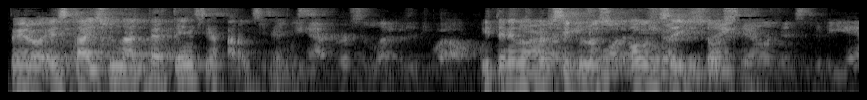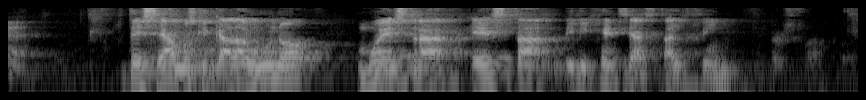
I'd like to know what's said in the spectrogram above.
Pero esta es una advertencia para then we ustedes. have verse 11 and 12. Y tenemos versículos we want to 11 y show the 12. same diligence to the end. Deseamos que cada uno muestra esta diligencia hasta el fin. Verse 12.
